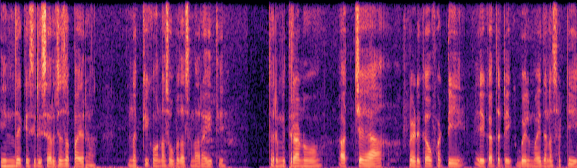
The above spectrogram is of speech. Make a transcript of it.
हिंद केसरी सर्जाचा पायरा नक्की कोणासोबत असणार आहे ते? तर मित्रांनो आजच्या या पेडगाव फाटी एकातट टेक बैल मैदानासाठी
